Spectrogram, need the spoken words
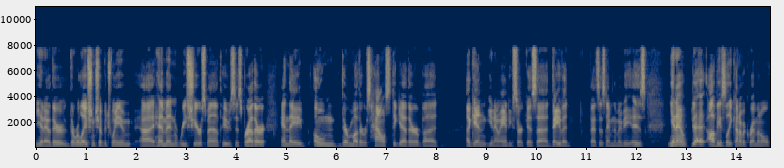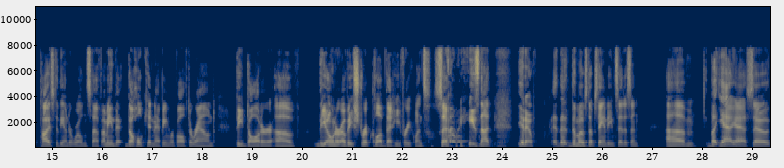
you know, their the relationship between uh, him and Reece Shearsmith, who's his brother, and they own their mother's house together. But again, you know, Andy Serkis, uh, David, that's his name in the movie, is you know, uh, obviously kind of a criminal, ties to the underworld and stuff. I mean, the, the whole kidnapping revolved around the daughter of the owner of a strip club that he frequents. So he's not, you know, the, the most upstanding citizen. Um, But yeah, yeah. So,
